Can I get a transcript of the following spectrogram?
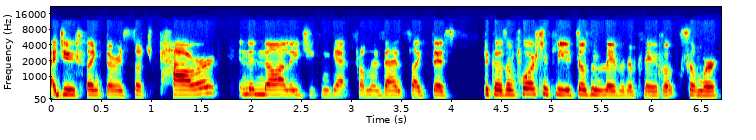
I do think there is such power in the knowledge you can get from events like this because unfortunately it doesn't live in a playbook somewhere.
